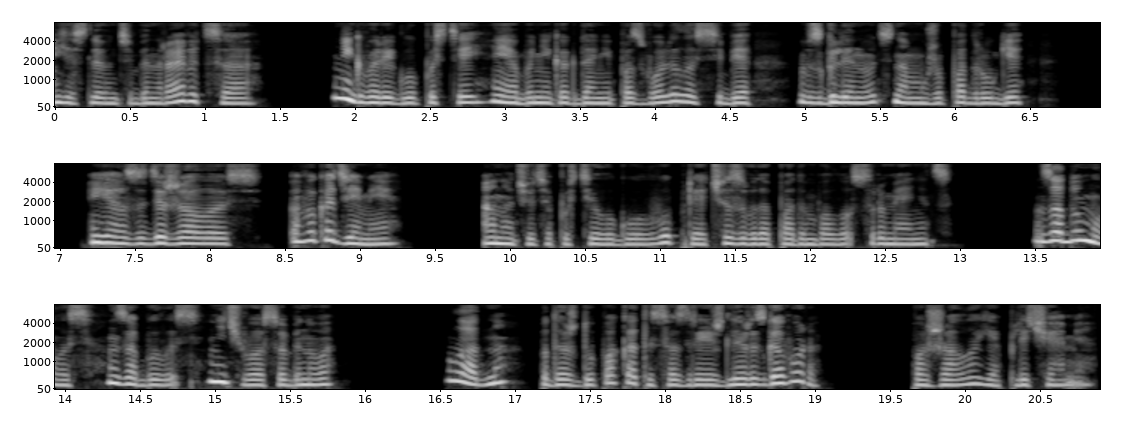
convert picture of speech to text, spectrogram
«Если он тебе нравится, «Не говори глупостей, я бы никогда не позволила себе взглянуть на мужа подруги. Я задержалась в академии». Она чуть опустила голову, пряча за водопадом волос румянец. Задумалась, забылась, ничего особенного. «Ладно, подожду, пока ты созреешь для разговора». Пожала я плечами.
